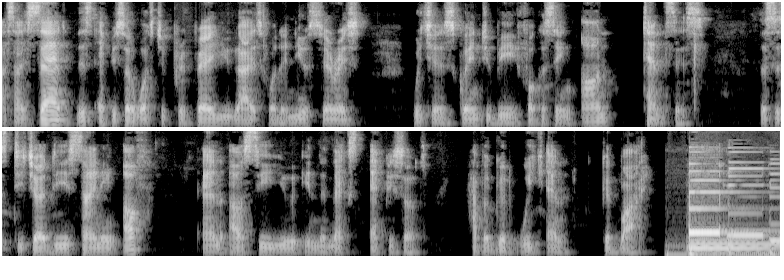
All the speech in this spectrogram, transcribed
as I said, this episode was to prepare you guys for the new series, which is going to be focusing on tenses. This is Teacher D signing off, and I'll see you in the next episode. Have a good weekend. Goodbye.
